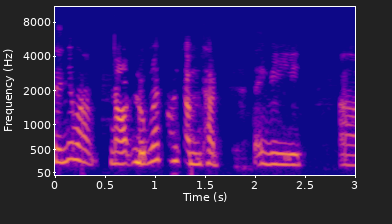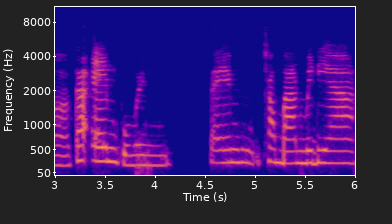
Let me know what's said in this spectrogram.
thế nhưng mà nó đúng là thăng trầm thật. Tại vì uh, các em của mình các em trong ban media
